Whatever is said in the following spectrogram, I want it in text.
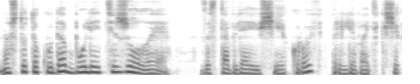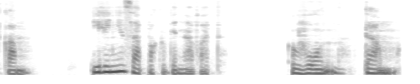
но что-то куда более тяжелое, заставляющая кровь приливать к щекам. Или не запах виноват? Вон, там.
